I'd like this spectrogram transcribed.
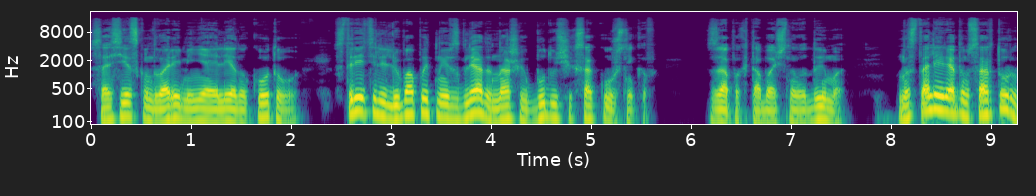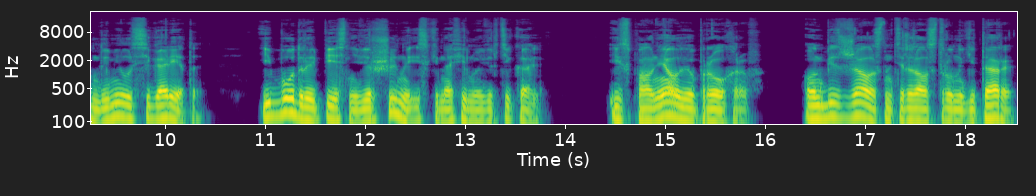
В соседском дворе меня и Лену Котову встретили любопытные взгляды наших будущих сокурсников. Запах табачного дыма. На столе рядом с Артуром дымилась сигарета. И бодрая песня вершины из кинофильма «Вертикаль». Исполнял ее Прохоров. Он безжалостно терзал струны гитары,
